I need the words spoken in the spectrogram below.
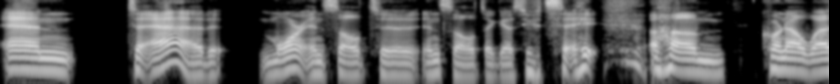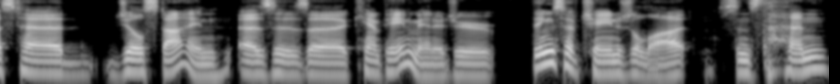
And to add, more insult to insult, I guess you'd say. Um, Cornel West had Jill Stein as his uh, campaign manager. Things have changed a lot since then.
